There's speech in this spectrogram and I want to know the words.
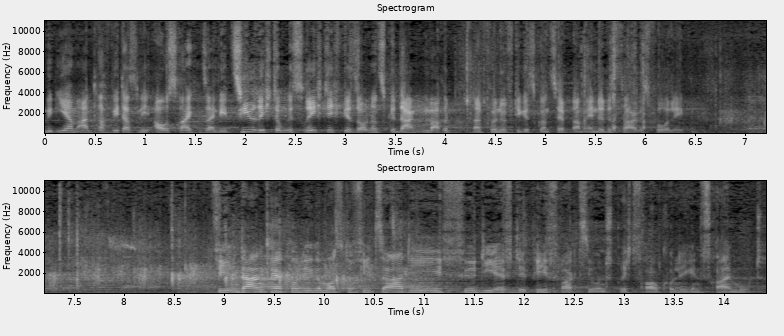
Mit Ihrem Antrag wird das nicht ausreichend sein. Die Zielrichtung ist richtig. Wir sollten uns Gedanken machen und ein vernünftiges Konzept am Ende des Tages vorlegen. Vielen Dank, Herr Kollege Moskovic-Sadi. Für die FDP-Fraktion spricht Frau Kollegin Freimuth.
